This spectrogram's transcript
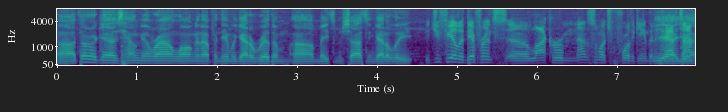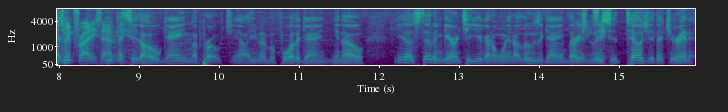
uh, I thought our guys hung around long enough, and then we got a rhythm, uh, made some shots, and got a lead. Did you feel the difference, uh, locker room, not so much before the game, but at yeah, halftime yeah. between you, Friday Saturday? You can see the whole game approach. You know, even before the game. You know, you know, still didn't guarantee you're going to win or lose a game, but Urgency. at least it tells you that you're in it.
